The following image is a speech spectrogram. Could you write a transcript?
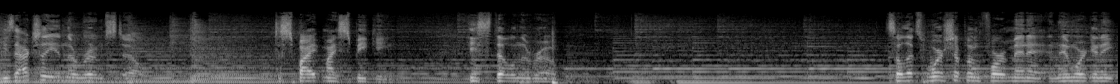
He's actually in the room still. Despite my speaking, he's still in the room. So let's worship him for a minute, and then we're going to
